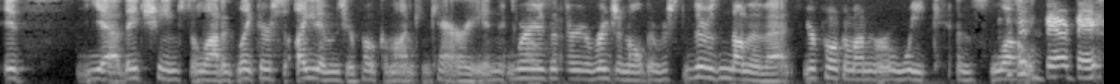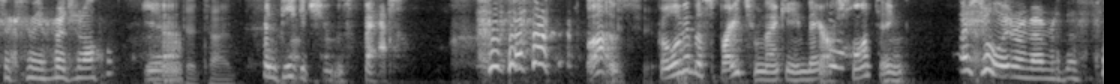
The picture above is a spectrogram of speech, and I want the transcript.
It's yeah they changed a lot of like there's items your Pokemon can carry, and whereas in the original there was there was none of that. Your Pokemon were weak and slow. It's just bare basics in the original. yeah, Good times. and Pikachu was fat. was go look at the sprites from that game. They are haunting. I totally remember this.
